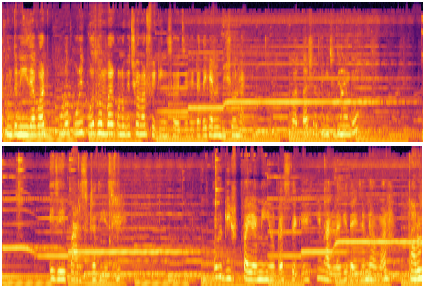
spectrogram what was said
এখন তো নিয়ে যাব আর পুরোপুরি প্রথমবার কোনো কিছু আমার ফিটিংস হয়েছে, যেটা দেখে আমি ভীষণ হ্যাপি তো তার সাথে কিছুদিন আগে এই যে এই পার্সটা দিয়েছে। কত গিফট পাই আমি ওর কাছ থেকে কি ভালো লাগে তাই জন্য আমার। কারণ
